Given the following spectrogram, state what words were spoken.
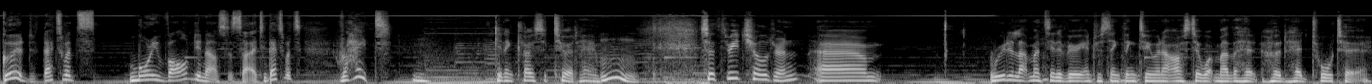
good. That's what's more evolved in our society. That's what's right. Mm. Getting closer to it, hey? Mm. So, three children. Um, Ruda Landman said a very interesting thing to me when I asked her what motherhood had taught her.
